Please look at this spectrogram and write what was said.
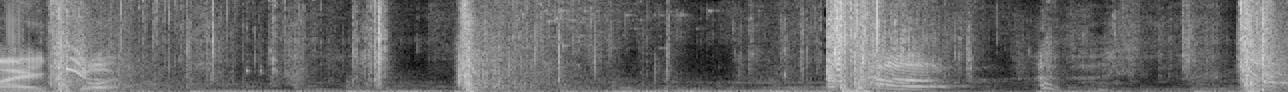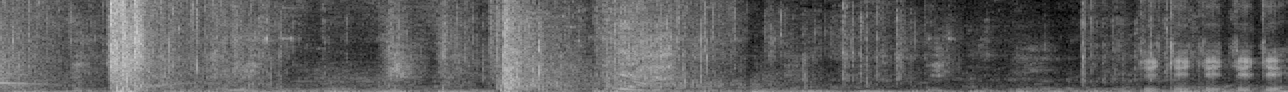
My god. Okay, okay, okay, okay, okay.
